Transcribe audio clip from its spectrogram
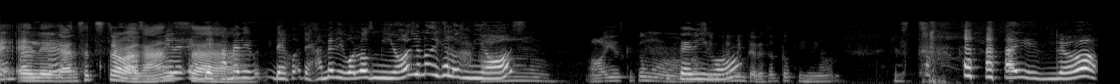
entonces, Elegancia Los- Extravaganza. mire, eh, déjame, digo, dejo- déjame digo los míos. Yo no dije los míos. Ah, ay, es que como ¿Te no digo? siempre me interesa tu opinión. Este, Ay, no.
